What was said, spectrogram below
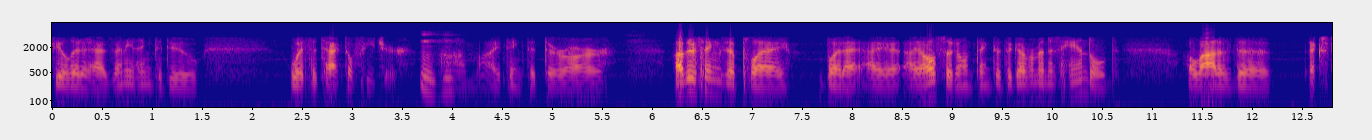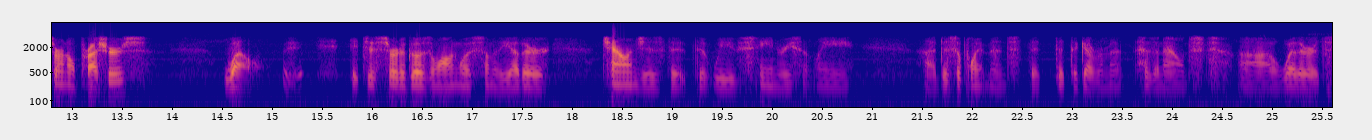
feel that it has anything to do with the tactile feature. hmm Um, I think that there are other things at play, but I, I, I also don't think that the government has handled a lot of the external pressures well. It, it just sort of goes along with some of the other challenges that, that we've seen recently, uh, disappointments that, that the government has announced, uh, whether it's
